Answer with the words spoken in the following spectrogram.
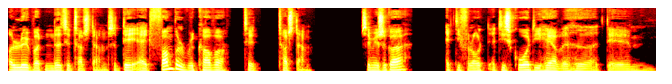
og løber den ned til touchdown. Så det er et fumble recover til touchdown, som jo så gør, at de får lov, at de scorer de her, hvad hedder det, øhm,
